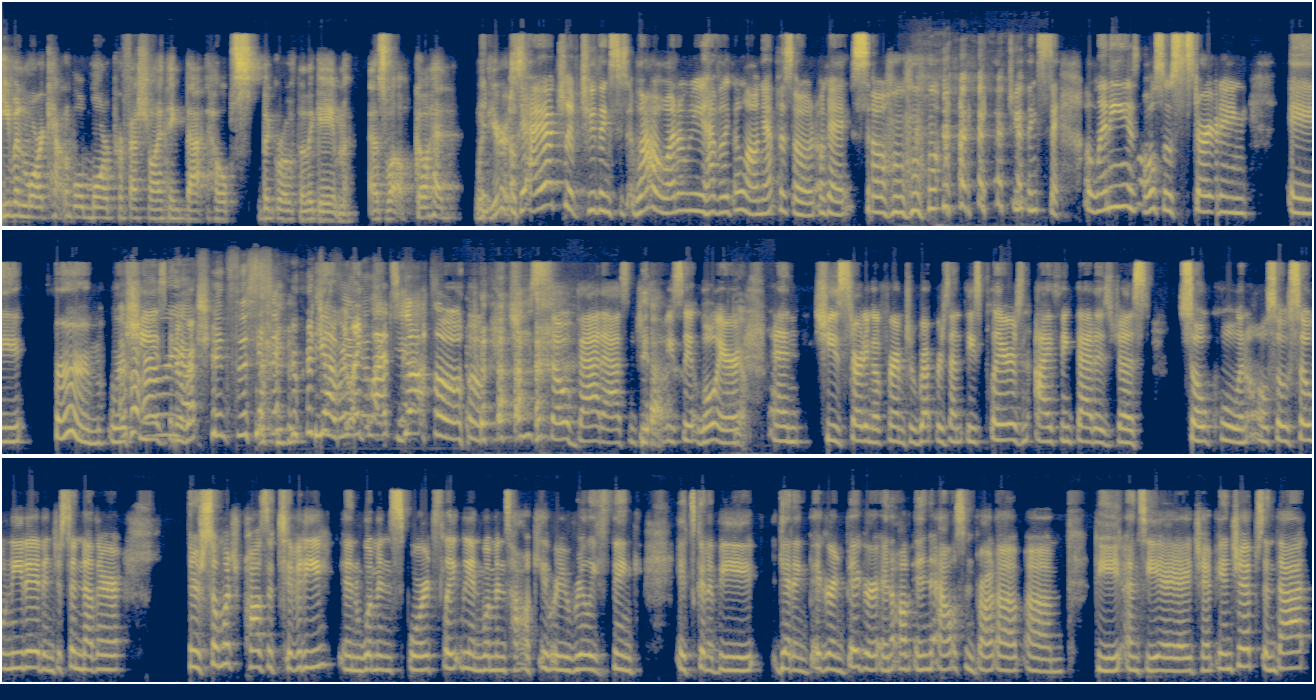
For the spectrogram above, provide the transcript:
even more accountable, more professional. I think that helps the growth of the game as well. Go ahead with yours. Okay, I actually have two things to say. Wow, why don't we have like a long episode? Okay, so two things to say. Eleni is also starting a firm where she is going reactions to yeah, yeah we're like let's go she's so badass and she's yeah. obviously a lawyer yep. and she's starting a firm to represent these players and i think that is just so cool and also so needed and just another there's so much positivity in women's sports lately and women's hockey where you really think it's going to be getting bigger and bigger. And, um, and Allison brought up um, the NCAA championships, and that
